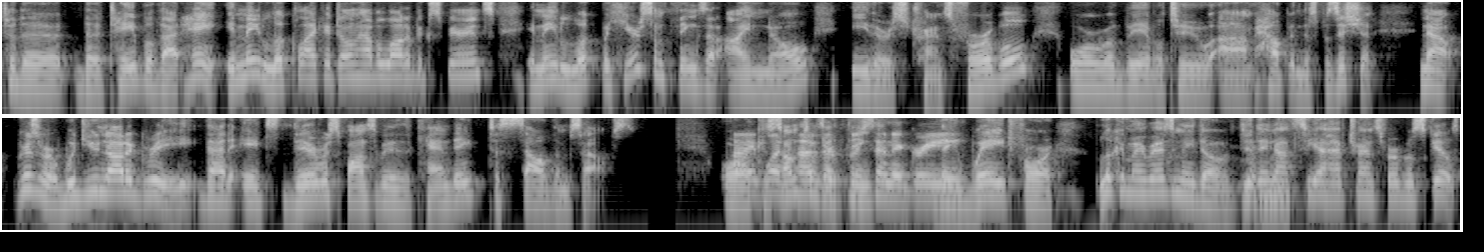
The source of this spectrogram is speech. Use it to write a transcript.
to the the table that hey it may look like i don't have a lot of experience. It may look but here's some things that i know either is transferable or will be able to um, help in this position. Now christopher would you not agree that it's their responsibility as a candidate to sell themselves? Or I because sometimes i 100% think agree. they wait for look at my resume though. Do they Mhm. not see i have transferable skills?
